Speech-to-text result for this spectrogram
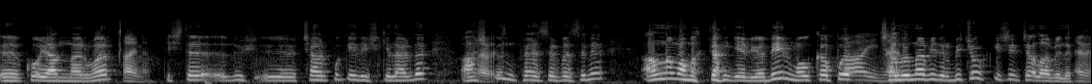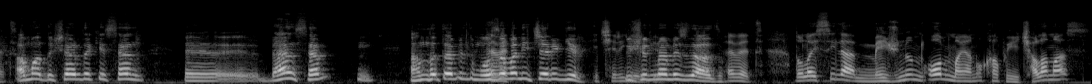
e, koyanlar var. Aynen. İşte e, düş- e, çarpık ilişkilerde aşkın felsefesini anlamamaktan geliyor değil mi? O kapı Aynen. çalınabilir. Birçok kişi çalabilir. Evet. Ama dışarıdaki sen e, bensem anlatabildim. O Evet. zaman içeri gir. İçeri. Düşünmemiz lazım. Evet. Dolayısıyla Mecnun olmayan o kapıyı çalamaz.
